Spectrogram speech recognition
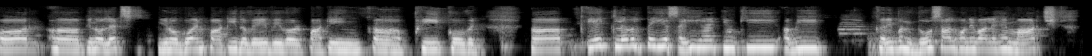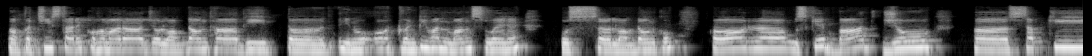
और you know let's you know go and party the way we were partying pre COVID एक लेवल पे ये सही है क्योंकि अभी करीबन दो साल होने वाले हैं, मार्च पच्चीस तारीख को हमारा जो लॉकडाउन था अभी you know twenty one months हुए हैं उस लॉकडाउन को। और उसके बाद जो सबकी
